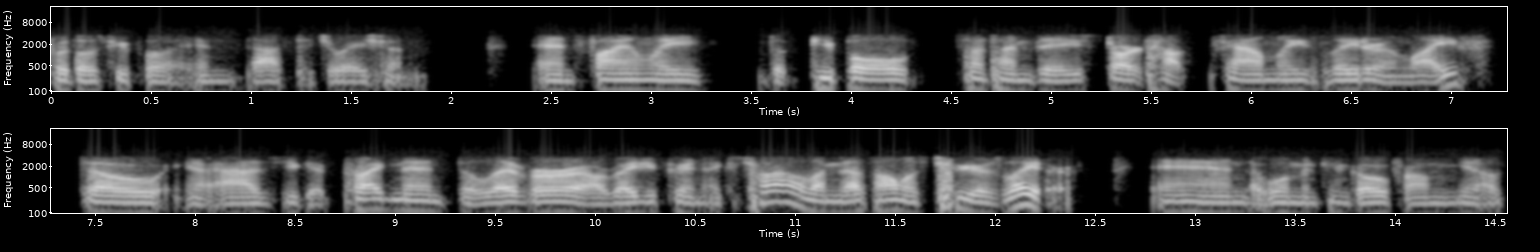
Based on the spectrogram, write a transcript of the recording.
for those people in that situation. And finally, the people sometimes they start families later in life. So, you know, as you get pregnant, deliver, are ready for your next child, I mean, that's almost two years later. And a woman can go from, you know,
